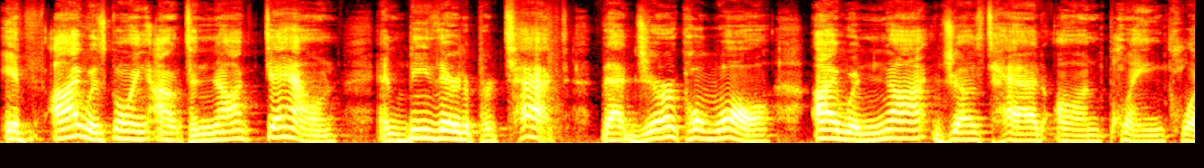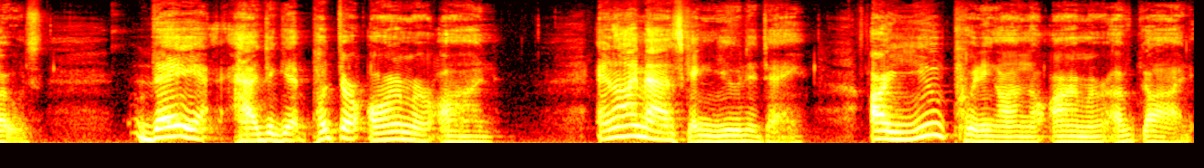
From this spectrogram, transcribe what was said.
If I was going out to knock down and be there to protect, that Jericho wall, I would not just had on plain clothes. They had to get put their armor on. And I'm asking you today, are you putting on the armor of God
